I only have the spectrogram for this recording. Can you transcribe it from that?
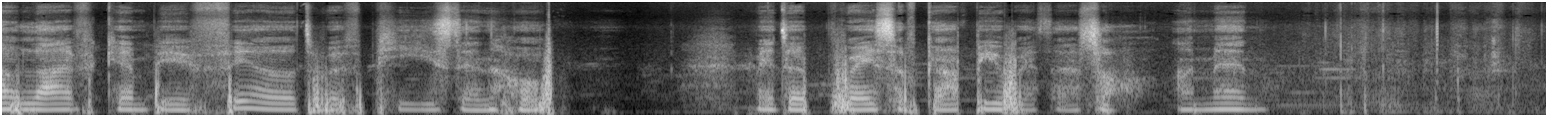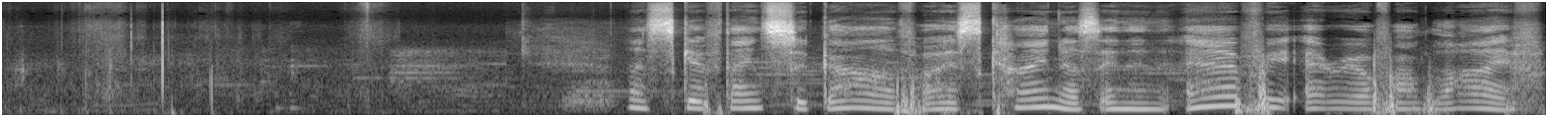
Our life can be filled with peace and hope. May the grace of God be with us all. Amen. Let's give thanks to God for His kindness in every area of our life.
